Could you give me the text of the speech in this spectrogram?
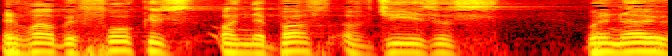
And while we focus on the birth of Jesus, we're now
